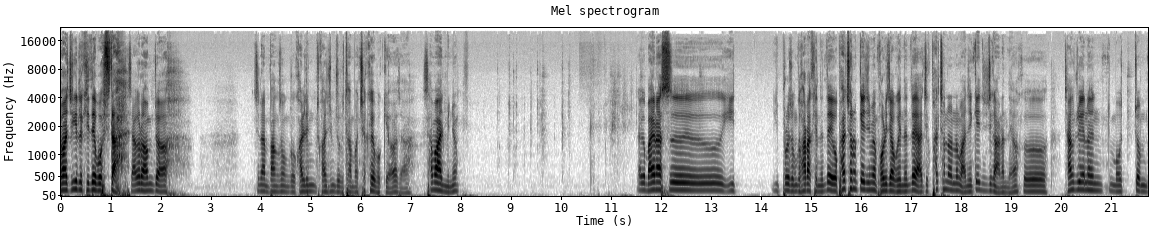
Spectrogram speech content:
좋아지기를 기대해 봅시다. 자 그럼 저 지난 방송 그 관심 관심주부터 한번 체크해 볼게요. 자 사마알미늄 자, 이거 마이너스 2, 2% 정도 하락했는데 이거 8,000원 깨지면 버리자고 했는데 아직 8,000원은 완전히 깨지지가 않았네요. 그 장주에는 뭐 좀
